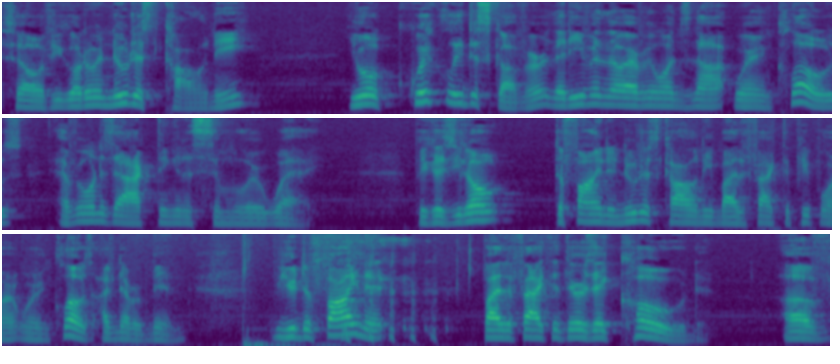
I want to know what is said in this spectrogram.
So if you go to a nudist colony, you will quickly discover that even though everyone's not wearing clothes, everyone is acting in a similar way. Because you don't define a nudist colony by the fact that people aren't wearing clothes. I've never been. You define it by the fact that there's a code of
